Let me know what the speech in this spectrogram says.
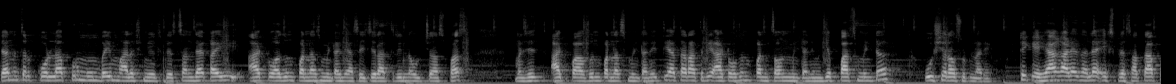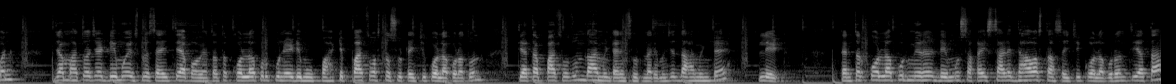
त्यानंतर कोल्हापूर मुंबई महालक्ष्मी एक्सप्रेस संध्याकाळी आठ वाजून पन्नास मिनिटांनी असायची रात्री नऊच्या आसपास. म्हणजे आठ वाजून पन्नास मिनिटांनी. ती आता रात्री आठ वाजून पंचावन्न मिनिटांनी म्हणजे पाच मिनटं उशिरा सुटणार आहे. ठीक आहे ह्या गाड्या झाल्या एक्सप्रेस. आता आपण ज्या महत्त्वाच्या डेमो एक्सप्रेस आहेत त्या पाहूयात. आता कोल्हापूर पुणे डेमो पहाटे पाच वाजता सुटायची कोल्हापुरातून. ती आता पाच वाजून दहा मिनिटांनी सुटणार आहे म्हणजे दहा मिनटं लेट त्यानंतर कोल्हापूर मिरज डेमो सकाळी साडे दहा वाजता असायची कोल्हापूर आणि ती आता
